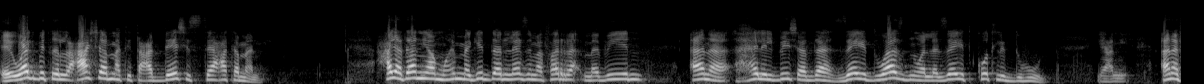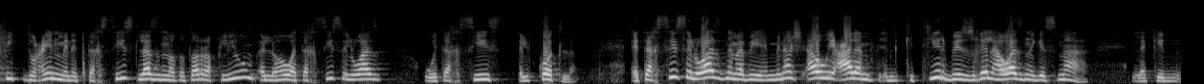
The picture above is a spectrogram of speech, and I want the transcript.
آه، وجبة العشاء ما تتعداش الساعة 8 حاجة تانية مهمة جدا لازم أفرق ما بين أنا هل البيشنت ده زايد وزن ولا زايد كتله دهون يعني أنا في نوعين من التخسيس لازم نتطرق ليهم اللي هو تخسيس الوزن وتخسيس الكتلة. تخسيس الوزن ما بيهمناش قوي عالم كتير بيشغلها وزن جسمها. لكن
